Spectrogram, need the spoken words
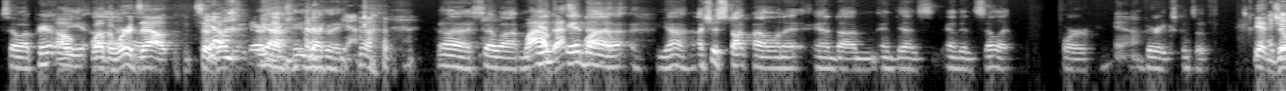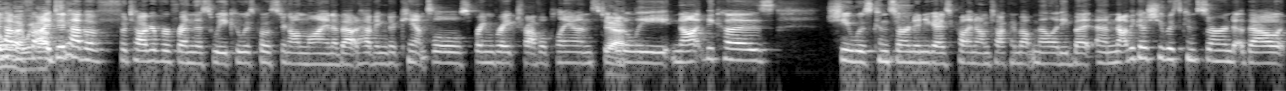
so apparently, Oh, apparently. well, the uh, word's uh, out, so Yeah. don't be there Yeah, next time. exactly. Yeah. Uh, so um, Wow, and, that's and wild. uh, yeah, I should stockpile on it and um, and then and then sell it for Yeah. very expensive. Yeah, I did, Jill have a, I out did to- have a photographer friend this week who was posting online about having to cancel spring break travel plans to Yeah. Italy, not because she was concerned, and you guys probably know I'm talking about Melody, but um, not because she was concerned about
